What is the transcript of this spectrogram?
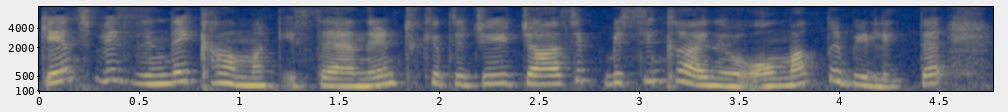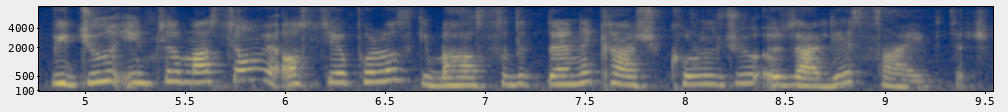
genç ve zinde kalmak isteyenlerin tüketeceği cazip besin kaynağı olmakla birlikte vücudu inflamasyon ve osteoporoz gibi hastalıklarına karşı koruyucu özelliğe sahiptir.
